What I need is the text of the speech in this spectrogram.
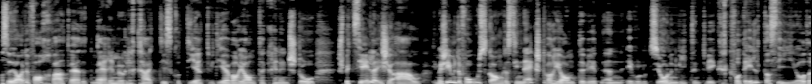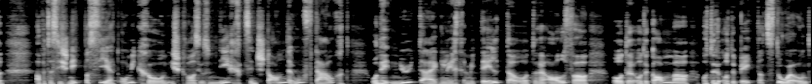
Also ja, in der Fachwelt werden mehrere Möglichkeiten diskutiert, wie diese Varianten können. Speziell ist ja auch, man ist immer davon ausgegangen, dass die nächste Variante wird eine Evolution, eine Weiterentwicklung von Delta sein, oder? Aber das ist nicht passiert. Omikron ist quasi aus dem Nichts entstanden, auftaucht und hat nichts eigentlich mit Delta oder Alpha oder, oder Gamma oder, oder Beta zu tun. Und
